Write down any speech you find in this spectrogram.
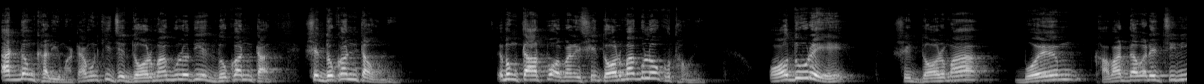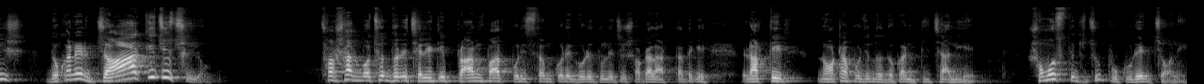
একদম খালি মাঠ। এমনকি যে দরমাগুলো দিয়ে দোকানটা, সে দোকানটাও নেই। এবং তারপর মানে সেই দরমাগুলোও কোথাও নেই। অদূরে সেই দরমা, বয়েম খাবার দাবারের জিনিস, দোকানের যা কিছু ছিল ছ সাত বছর ধরে ছেলেটি প্রাণপাত পরিশ্রম করে গড়ে তুলেছে সকাল আটটা থেকে রাত্রির নটা পর্যন্ত দোকানটি চালিয়ে, সমস্ত কিছু পুকুরের জলে।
